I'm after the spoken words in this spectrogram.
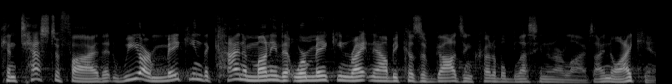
can testify that we are making the kind of money that we're making right now because of God's incredible blessing in our lives? I know I can.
